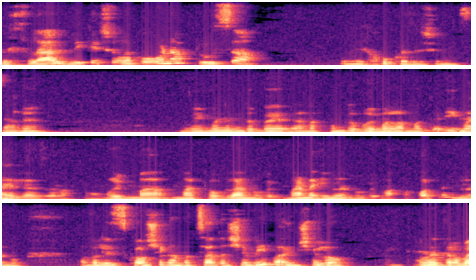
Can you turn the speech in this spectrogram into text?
בכלל, בלי קשר לקורונה, פלוס הריחוק הזה שנוצר. כן. ואם אני מדבר, אנחנו מדברים על המגעים האלה, אז אנחנו אומרים מה, מה טוב לנו ומה נעים לנו ומה פחות נעים לנו, אבל לזכור שגם הצד השני בעין שלו. זאת אומרת, הרבה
